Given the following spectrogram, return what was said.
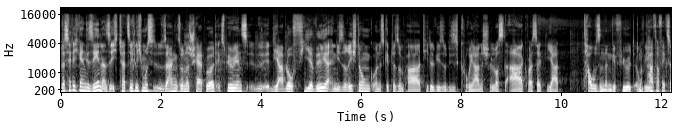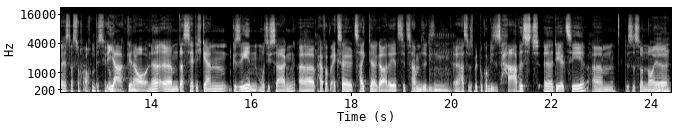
Das hätte ich gern gesehen. Also ich tatsächlich muss sagen, so eine Shared World Experience, äh, Diablo 4 will ja in diese Richtung und es gibt ja so ein paar Titel wie so dieses koreanische Lost Ark, was seit Jahr Tausenden gefühlt irgendwie. Und Path of Exile ist das doch auch ein bisschen. Ja, genau. Ne? Ähm, das hätte ich gern gesehen, muss ich sagen. Äh, Path of Exile zeigt ja gerade jetzt, jetzt haben sie diesen, äh, hast du das mitbekommen, dieses Harvest äh, DLC. Ähm, das ist so ein neue. Mhm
